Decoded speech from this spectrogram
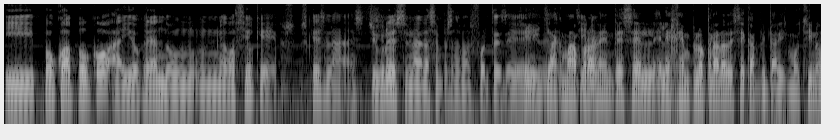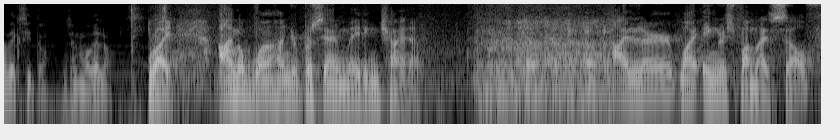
y poco a poco ha ido creando un, un negocio que pues, es que es la, es, yo creo que es una de las empresas más fuertes de. Sí, Jack Ma probablemente es el, el, ejemplo claro de ese capitalismo chino de éxito, es el modelo. Right, I'm a 100% made in China. I learned my English by myself.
